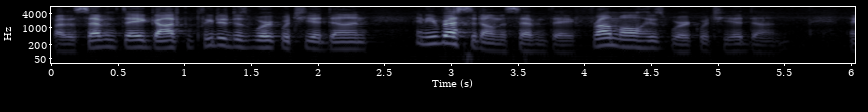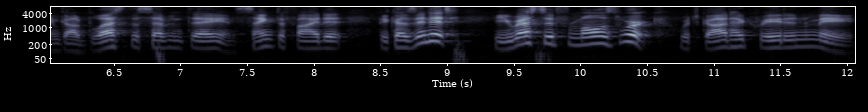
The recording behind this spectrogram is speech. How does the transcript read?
By the seventh day, God completed his work which he had done, and he rested on the seventh day from all his work which he had done. And God blessed the seventh day and sanctified it, because in it he rested from all his work which God had created and made.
